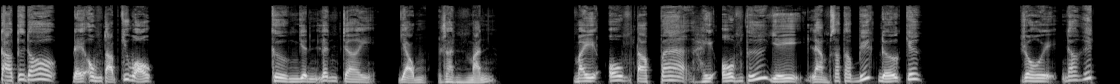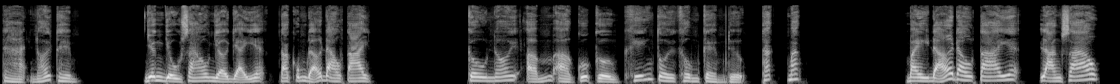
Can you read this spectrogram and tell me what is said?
Tao tới đó để ông tập chứ bộ. Cường nhìn lên trời, giọng rành mảnh. Mày ôn tập á, hay ôn thứ gì làm sao tao biết được chứ? Rồi nó hít hà nói thêm. Nhưng dù sao nhờ vậy á, ta cũng đỡ đau tay. Câu nói ẩm ờ của Cường khiến tôi không kèm được, thắc mắc. Mày đỡ đau tay á, làm sao?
